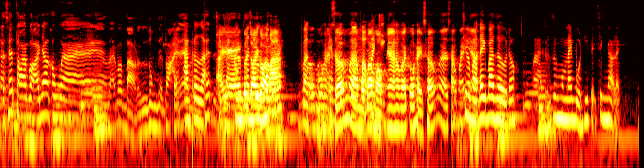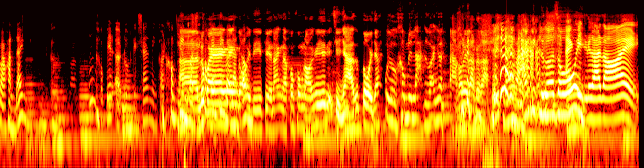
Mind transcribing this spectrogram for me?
À, sếp cho em gọi nhá không mà lại bảo là dùng điện thoại A cơ ạ. là công tôi cho gọi mà. đấy. vâng cô, hàng em xóm gương một ba một nha không phải cô hàng xóm à, sáu mấy Chưa nha. vào đây bao giờ đâu. Mà tự dưng hôm nay buồn đi vệ sinh nào lại vào hẳn đây. Không biết ở đồn cảnh sát mình còn Không tin nhà- vào à, lúc không anh, anh đàn gọi ông. thì phiền anh là không không nói cái địa chỉ nhà giúp tôi nhá. Ôi, không liên lạc được anh ơi. À không liên lạc được à? Này mà anh bị lừa rồi. anh bị lừa rồi.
